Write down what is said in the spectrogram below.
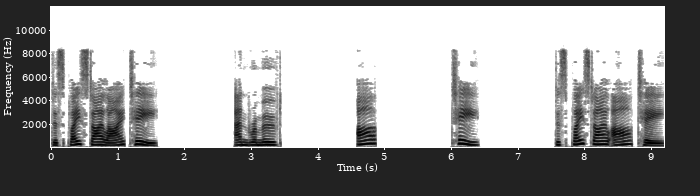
display style I T and removed R T display style R T.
